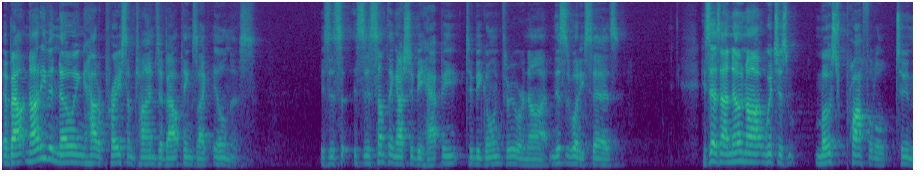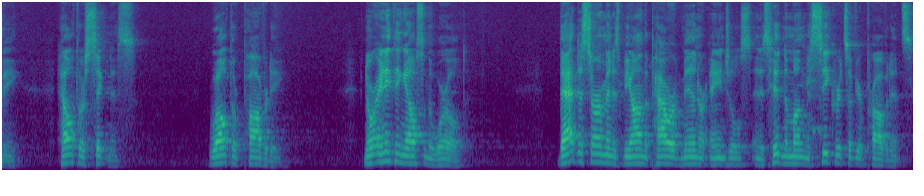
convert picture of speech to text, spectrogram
about not even knowing how to pray sometimes about things like illness. Is this, is this something I should be happy to be going through or not? And this is what he says he says, I know not which is most profitable to me, health or sickness, wealth or poverty, nor anything else in the world. That discernment is beyond the power of men or angels and is hidden among the secrets of your providence,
